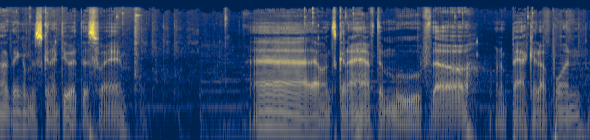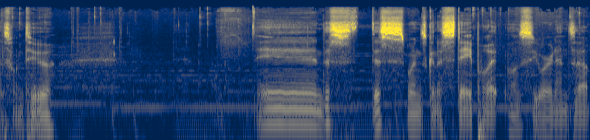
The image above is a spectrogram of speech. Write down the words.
I think I'm just going to do it this way. Ah, that one's going to have to move, though. I'm going to back it up one. This one, too. And this this one's gonna stay put. Let's see where it ends up.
